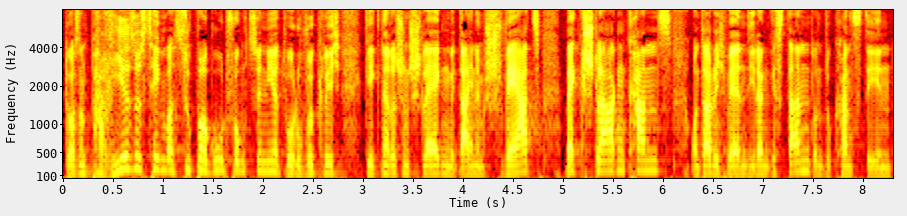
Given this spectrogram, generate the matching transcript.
Du hast ein Pariersystem, was super gut funktioniert, wo du wirklich gegnerischen Schlägen mit deinem Schwert wegschlagen kannst und dadurch werden die dann gestunt und du kannst denen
